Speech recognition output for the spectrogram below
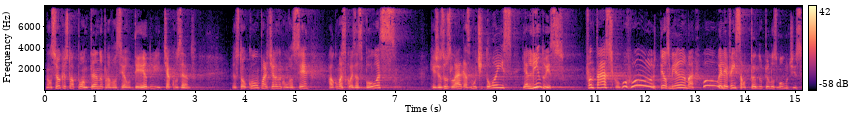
Não sou eu que estou apontando para você o dedo e te acusando. Eu estou compartilhando com você algumas coisas boas, que Jesus larga as multidões, e é lindo isso. Fantástico, uhul, Deus me ama, uh, ele vem saltando pelos montes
